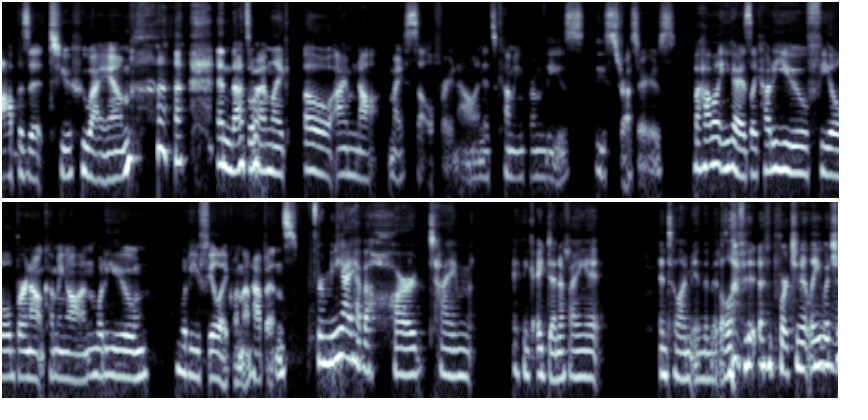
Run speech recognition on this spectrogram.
opposite to who I am. and that's why I'm like, oh, I'm not myself right now. And it's coming from these these stressors. But how about you guys? Like how do you feel burnout coming on? What do you what do you feel like when that happens? For me, I have a hard time, I think, identifying it until I'm in the middle of it, unfortunately, mm-hmm. which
